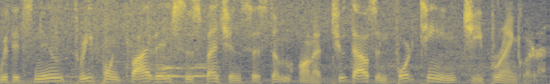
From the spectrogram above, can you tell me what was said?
with its new 3.5 inch suspension system on a 2014 Jeep Wrangler.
